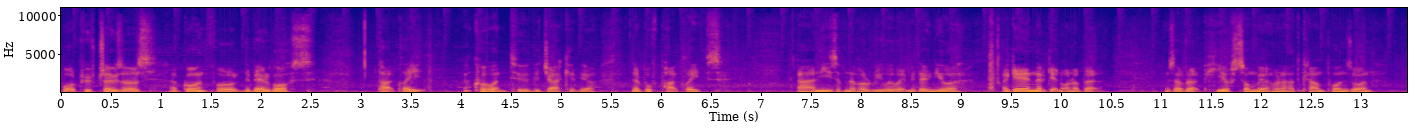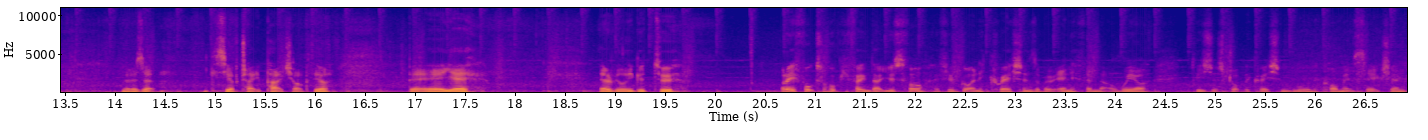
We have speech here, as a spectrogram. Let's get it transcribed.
Waterproof trousers, I've gone for the Bergos Pack Light equivalent to the jacket there. They're both Paclites and these have never really let me down either. Again they're getting on a bit. There's a rip here somewhere when I had crampons on. Where is it? You can see I've tried to patch up there. But uh, yeah, they're really good too. Alright folks, I hope you found that useful. If you've got any questions about anything that I wear, please just drop the question below in the comments section.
